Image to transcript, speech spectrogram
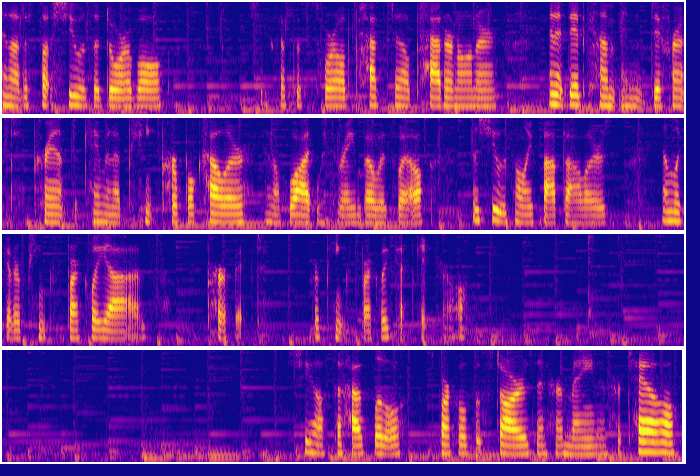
And I just thought she was adorable. She's got the swirled pastel pattern on her and it did come in different prints. It came in a pink purple color and a white with rainbow as well. And she was only $5. And look at her pink sparkly eyes. Perfect for pink sparkly cupcake girl. She also has little sparkles of stars in her mane and her tail.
